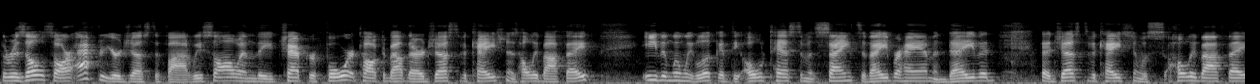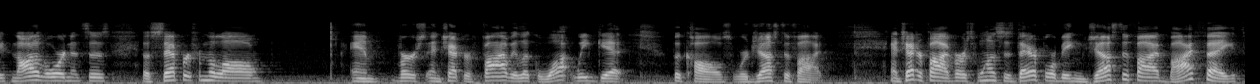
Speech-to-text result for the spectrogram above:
the results are after you're justified. We saw in the chapter 4, it talked about that our justification is wholly by faith. Even when we look at the Old Testament saints of Abraham and David, that justification was wholly by faith, not of ordinances. It was separate from the law. And verse in chapter 5, we look what we get because we're justified. And chapter 5, verse 1 says, Therefore, being justified by faith,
